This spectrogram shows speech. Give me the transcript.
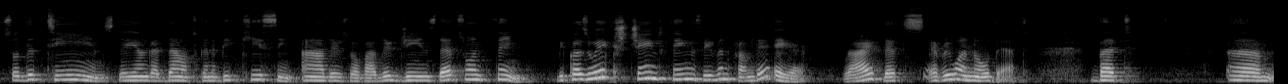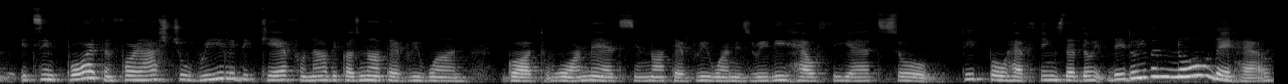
So the teens, the young adults, gonna be kissing others of other genes. That's one thing because we exchange things even from the air, right? That's everyone know that, but um, it's important for us to really be careful now because not everyone got warm medicine, not everyone is really healthy yet. So people have things that don't, they don't even know they have.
